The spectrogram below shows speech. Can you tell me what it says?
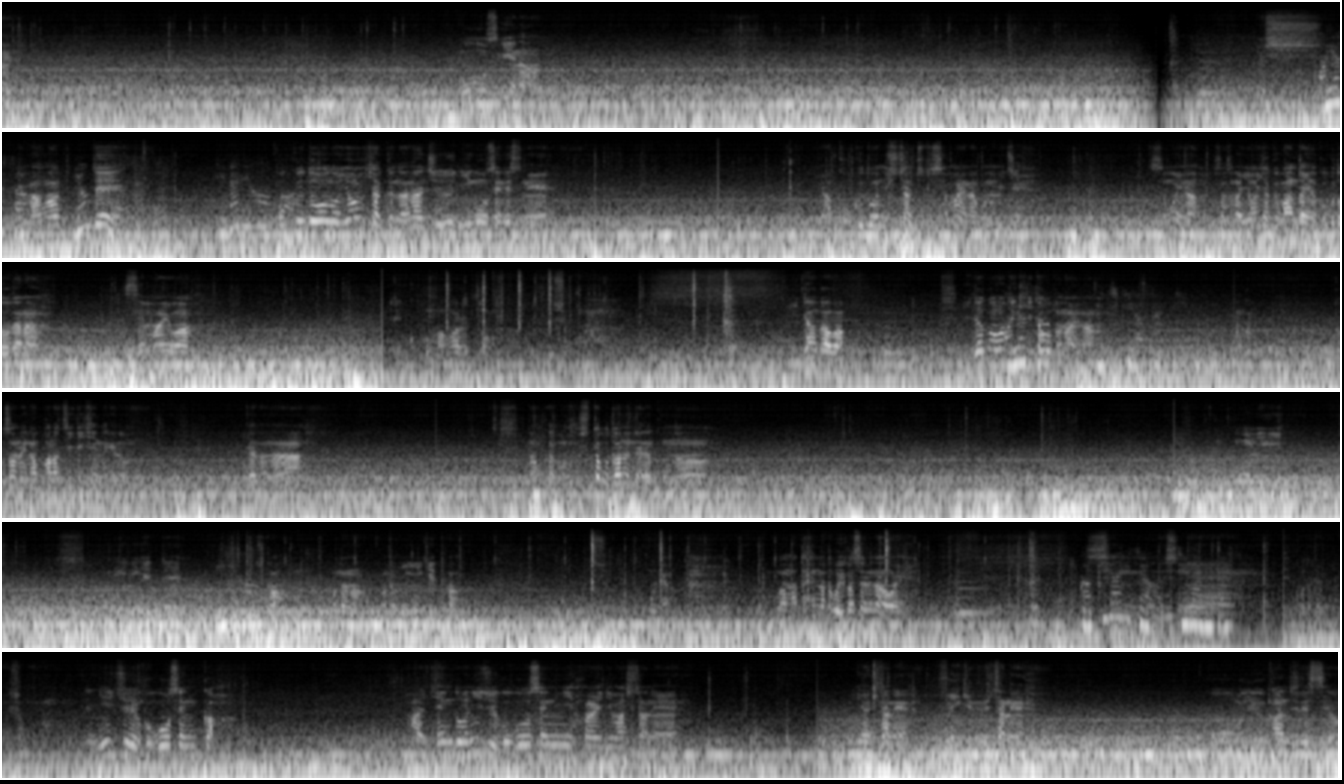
おおすげえな。よし。曲が4キロって国道の472号線ですね。いや国道にしちゃちょっと狭いなこの道。すごいな。さすが400番台の国道だな。狭いわ。ここ曲がるとよいしょ井田川。井田川って聞いたことないな。なんか小雨がパラついてきてんだけど。やだな。何回も走ったことあるんだよねここな。ここ右右逃げて。右こっちか方向ですここだなこれ右に行けってかおりゃ。うわまた変なとこ行かせるなおい。5キロ以上内側です。結構だけどよいしょで25号線か。はい県道25号線に入りましたねいや来たね。雰囲気出てきたね。こういう感じですよ。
